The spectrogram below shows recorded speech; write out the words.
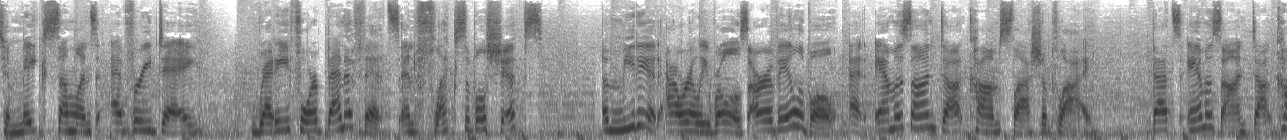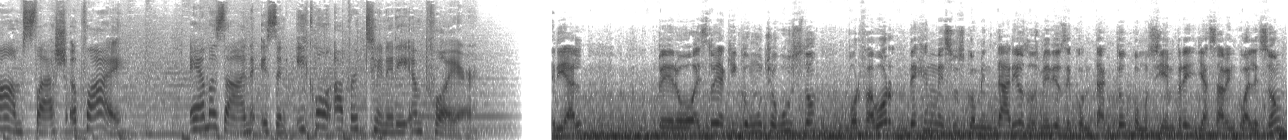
to make someone's every day? Ready for benefits and flexible shifts? Immediate hourly roles are available at amazon.com slash apply. That's amazon.com slash apply. Amazon is an equal opportunity employer. pero estoy aquí con mucho gusto. Por favor, déjenme sus comentarios, los medios de contacto, como siempre, ya saben cuáles son.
